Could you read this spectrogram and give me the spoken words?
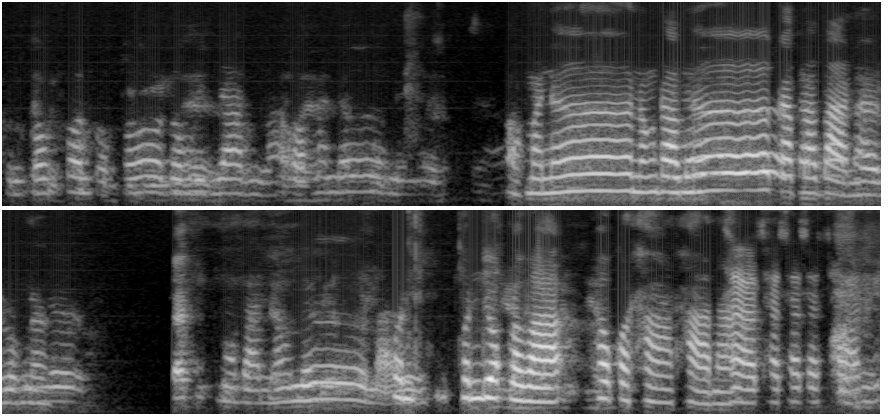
เป็นกองฟอนของพ่อดวงวิญญาณลาออกมาเด้อออกมาเน้อน้องดอมเน้อกลับมาบ้านเน้อลูกเน้อมาบ้านเราเน้อคนคนยกละวะเขาก็ทาทานะทาทาทาทาทานี่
